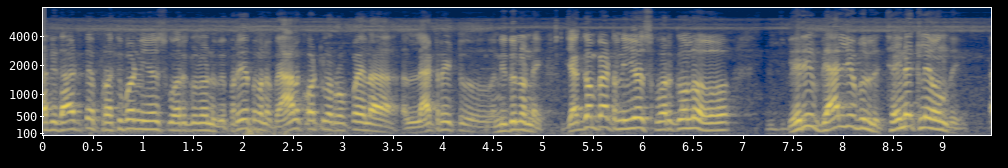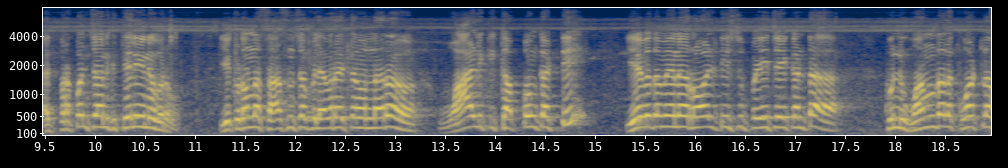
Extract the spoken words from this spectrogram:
అది దాటితే ప్రతిభ నియోజకవర్గంలోని విపరీతమైన వేల కోట్ల రూపాయల లాటరేట్ నిధులు ఉన్నాయి. జగ్గంపేట నియోజకవర్గంలో వెరీ వాల్యుబుల్ చైనక్లే ఉంది. అది ప్రపంచానికి తెలియనివ్వరు ఇక్కడున్న శాసనసభ్యులు ఎవరైతే ఉన్నారో వాళ్ళకి కప్పం కట్టి ఏ విధమైన రాయల్టీస్ పే చేయకుండా కొన్ని వందల కోట్ల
